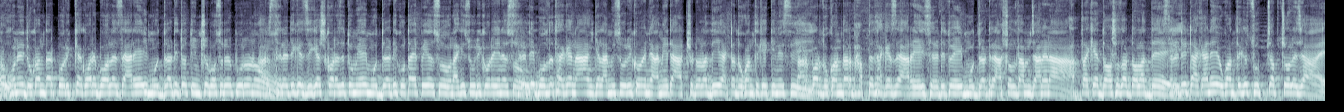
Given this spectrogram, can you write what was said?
তখন এই দোকানদার পরীক্ষা করে, বলে যে, আরে, এই মুদ্রাটি তো তিনশো বছরের পুরনো। আর ছেলেটিকে জিজ্ঞেস করে যে, তুমি এই মুদ্রাটি কোথায় পেয়েছ? নাকি চুরি করে এনেছো? ছেলেটি বলতে থাকে, না, আঙ্কেল, আমি চুরি করিনি। আমি এটা আটশো ডলার দিয়ে একটা দোকান থেকে কিনেছি। তারপর দোকানদার ভাবতে থাকে যে, আরে, এই ছেলেটি তো এই মুদ্রাটির আসল দাম জানে না। আর তাকে দশ হাজার ডলার দেয় ছেলেটি টাকা নিয়ে ওখান থেকে চুপচাপ চলে যায়।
